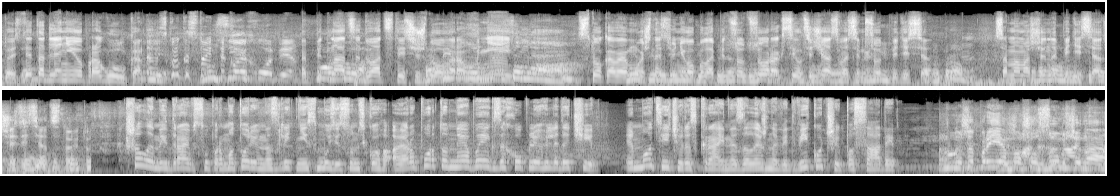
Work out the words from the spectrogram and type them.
То есть это для нее прогулка. Сколько стоит такое хобби? 15-20 тысяч долларов в ней. Стоковая мощность у него была 540 сил, сейчас 850. Сама машина 50-60 стоит. Шалений драйв супермоторів на злітній смузі сумського аеропорту неабияк захоплює глядачів. Емоції через край, незалежно від віку чи посади. Дуже приємно, що Сумщина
